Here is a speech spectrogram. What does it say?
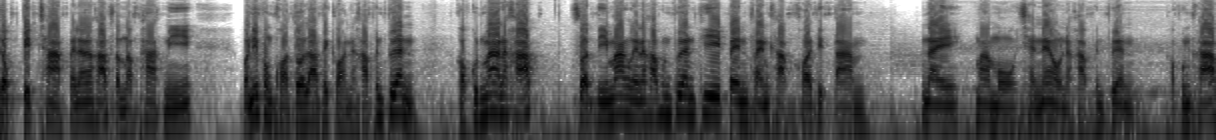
จบปิดฉากไปแล้วนะครับสำหรับภาคนี้ วันนี้ผมขอตัวลาไปก่อนนะครับ เพื่อนๆ ขอบคุณมากนะครับ สวัสดีมากเลยนะครับ เพื่อนๆที่เป็นแฟนคลับคอยติดตามใน Mamo Channel นะครับ เพื่อนๆ ขอบคุณครับ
